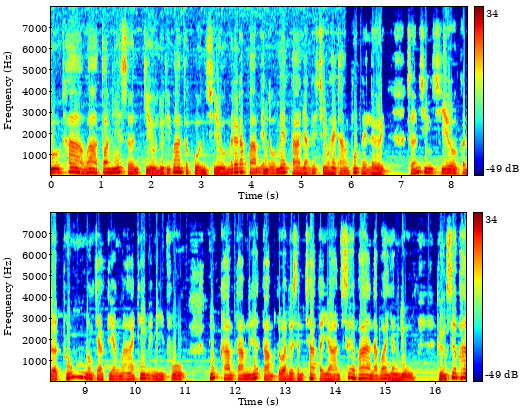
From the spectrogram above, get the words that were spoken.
ดูท่าว่าตอนนี้เสินจิ๋วอยู่ที่บ้านตระกูลชิว ไม่ได้รับความเอ็นดูเมตตาอย่างที่ชิวให้ทางพูดไว้เลย เสินชิงชิวกระโดดพลุ้งลงจากเตียงไม้ที่ไม่มีฟูกลุกคำตามเนื้อตามตัวโดยสัญชาตญาณเสื้อผ้านับว่ายังอยู่ ถึงเสื้อผ้า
